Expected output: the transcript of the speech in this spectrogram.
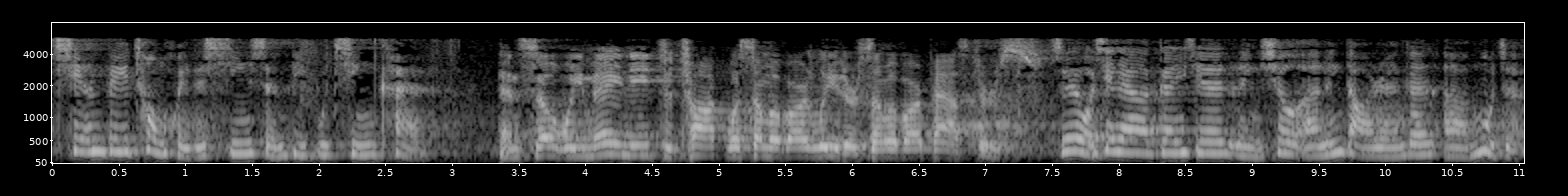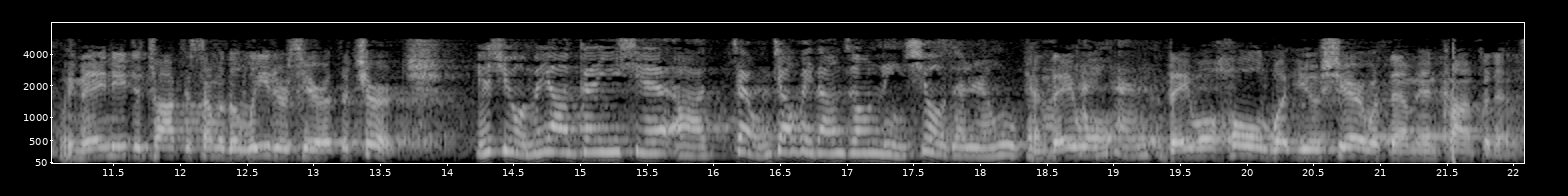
谦卑痛悔的心，神必不轻看。 And so we may need to talk with some of our leaders, some of our pastors. ”所以我现在要跟一些领袖、呃领导人跟呃牧者， We may need to talk to some of the leaders here at the church. 也许我们要跟一些呃在我们教会当中领袖的人物、呃、 And 谈 they 一 will, 谈。 they will hold what you share with them in confidence.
